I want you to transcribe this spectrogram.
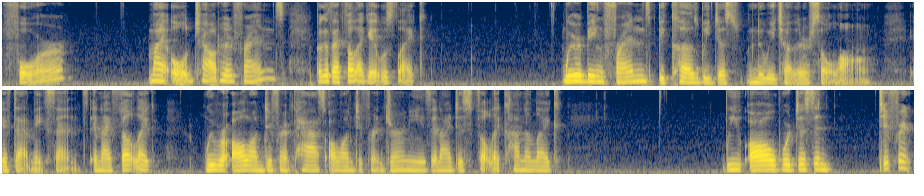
for my old childhood friends because i felt like it was like we were being friends because we just knew each other so long if that makes sense and i felt like we were all on different paths all on different journeys and i just felt like kind of like we all were just in different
